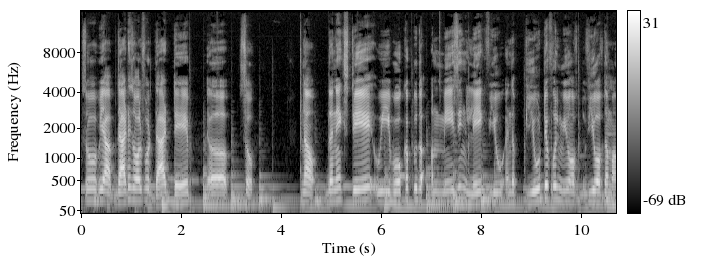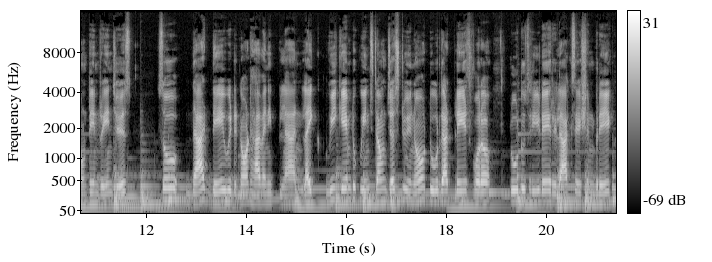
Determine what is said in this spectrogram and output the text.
So yeah that is all for that day. Uh, so now the next day we woke up to the amazing lake view and the beautiful view of view of the mountain ranges. So that day we did not have any plan. Like we came to Queenstown just to, you know, tour that place for a two to three day relaxation break.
